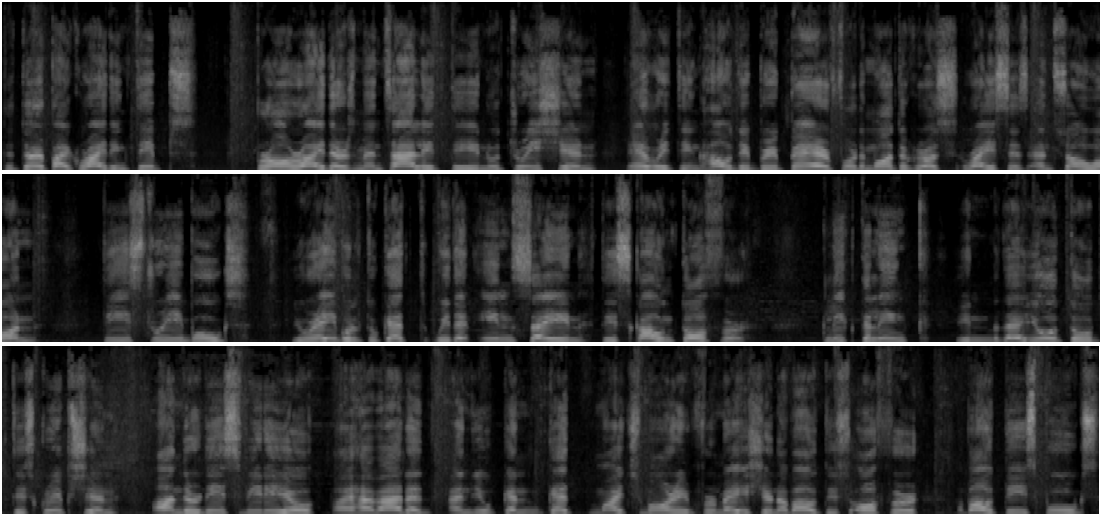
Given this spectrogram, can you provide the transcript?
The dirt bike riding tips, pro riders mentality, nutrition, everything, how they prepare for the motocross races and so on. These three books you're able to get with an insane discount offer. Click the link in the YouTube description under this video I have added and you can get much more information about this offer, about these books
